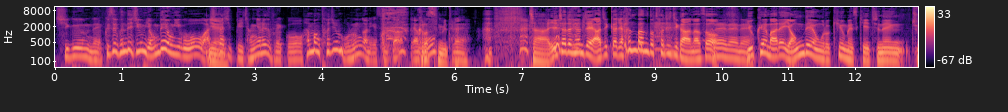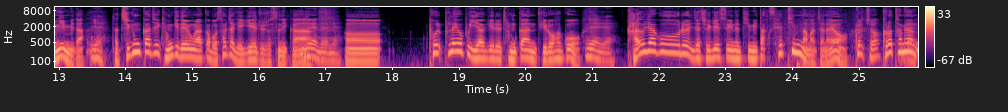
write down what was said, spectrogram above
지금 네 글쎄 근데 지금 0대 0이고 아시다시피 작년에도 그랬고 한 방 터지면 모르는 거 아니겠습니까? 야구? 그렇습니다. 네. 자, 1차전 현재 아직까지 한 방도 터지지가 않아서 네네네. 6회 말에 0대 0으로 키움 SK 진행 중입니다. 예. 자, 지금까지 경기 내용을 아까 뭐 살짝 얘기해 주셨으니까 네네네. 어 폴- 플레이오프 이야기를 잠깐 뒤로 하고 예, 예. 가을 야구를 이제 즐길 수 있는 팀이 딱 세 팀 남았잖아요. 그렇죠. 그렇다면 네.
